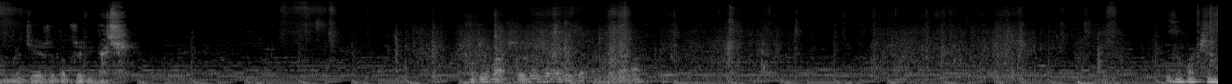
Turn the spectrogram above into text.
Mam nadzieję, że dobrze widać. Powiem szczerze, że będzie zapakowana. Zobaczymy.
